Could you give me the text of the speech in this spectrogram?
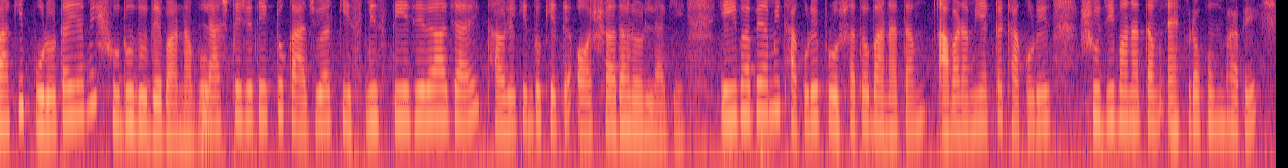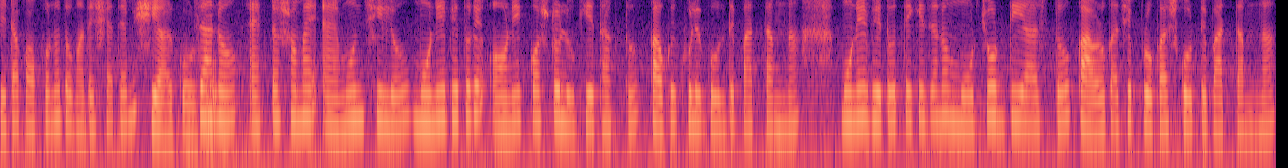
বাকি পুরোটাই আমি শুধু দুধে বানাবো। লাস্টে যদি একটু কাজু আর কিশমিশ দিয়ে যে দেওয়া যায়, তাহলে কিন্তু খেতে অসাধারণ লাগে। এইভাবে আমি ঠাকুরের প্রসাদও বানাতাম। আবার আমি একটা ঠাকুরের সুজি বানাতাম একরকমভাবে, সেটা কখনো তোমাদের সাথে আমি শেয়ার করব। জানো, একটা সময় এমন ছিল, মনের ভেতরে অনেক কষ্ট লুকিয়ে থাকতো, কাউকে খুলে বলতে পারতাম না। মনের ভেতর থেকে যেন মোচড় দিয়ে আসতো, কারোর কাছে প্রকাশ করতে পারতাম না।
